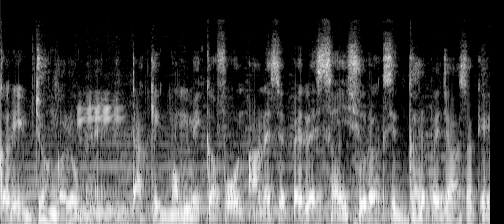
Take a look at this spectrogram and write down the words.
करीब जंगलों में, ताकि मम्मी का फ़ोन आने से पहले सही सुरक्षित घर पे जा सके।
